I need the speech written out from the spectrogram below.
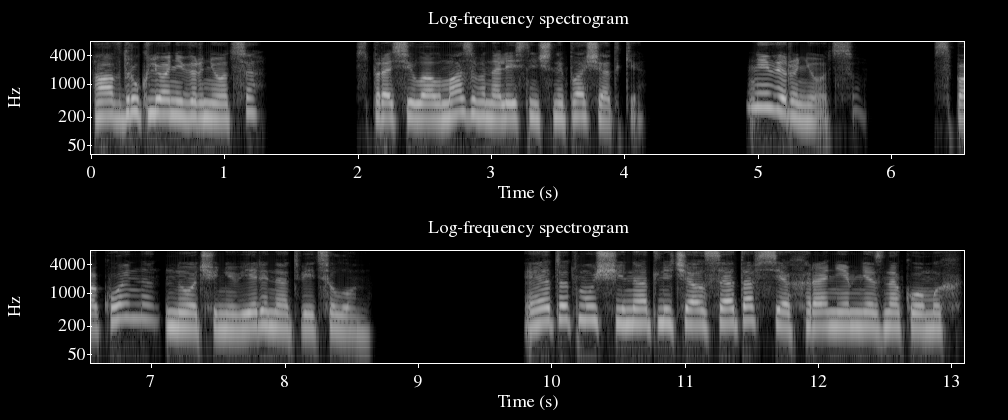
«А вдруг Леня вернется?» — спросила Алмазова на лестничной площадке. «Не вернется», — спокойно, но очень уверенно ответил он. Этот мужчина отличался ото всех ранее мне знакомых.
